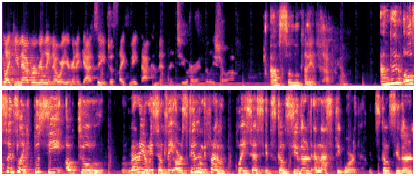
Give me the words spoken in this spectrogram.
like you never really know what you're gonna get. So you just like make that commitment to her and really show up. Absolutely. And then also it's like pussy up to very recently or still in different places it's considered a nasty word. It's considered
